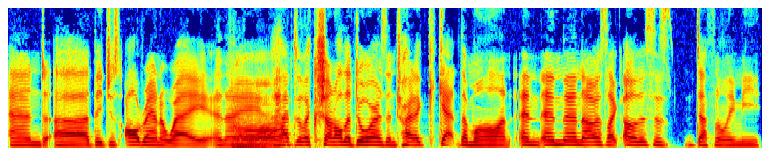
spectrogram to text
and uh, they just all ran away and I Aw. had to like shut all the doors and try to get them all and and, and then I was like oh this is definitely me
